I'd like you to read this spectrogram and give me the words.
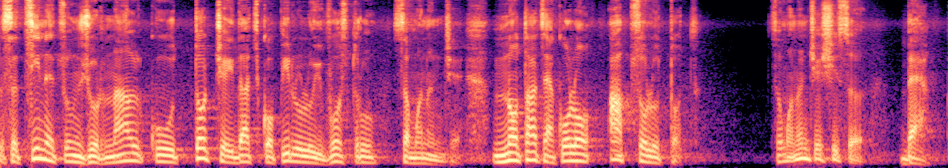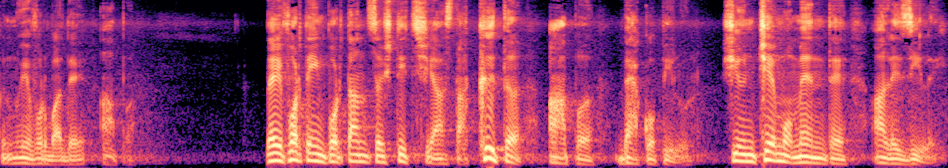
să țineți un jurnal cu tot ce îi dați copilului vostru să mănânce. Notați acolo absolut tot. Să mănânce și să bea, când nu e vorba de apă. Dar e foarte important să știți și asta. Câtă apă bea copilul și în ce momente ale zilei.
